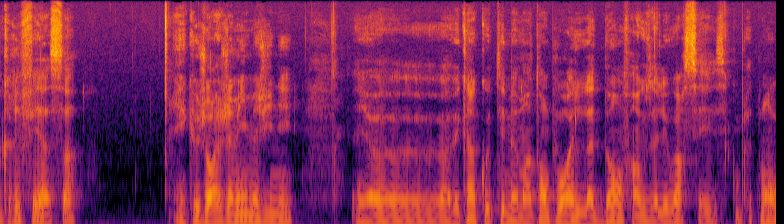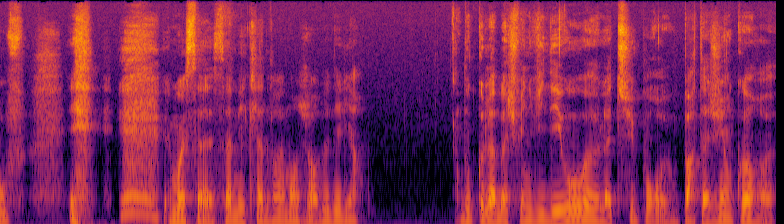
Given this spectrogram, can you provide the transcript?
greffer à, ça, et que j'aurais jamais imaginé, et euh, avec un côté même intemporel là-dedans, enfin vous allez voir, c'est complètement ouf. Et, moi ça, ça m'éclate vraiment ce genre de délire. Donc là, bah, je fais une vidéo euh, là-dessus pour vous partager encore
